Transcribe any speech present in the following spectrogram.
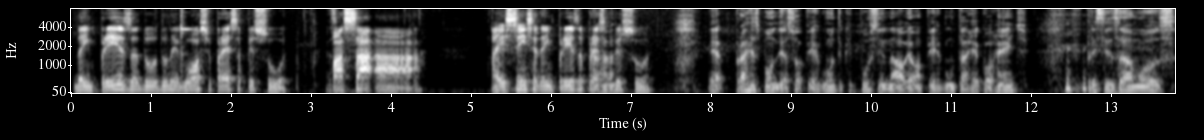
da empresa, do, do negócio para essa pessoa. Passar a, a essência da empresa para essa pessoa. É, para responder a sua pergunta, que por sinal é uma pergunta recorrente, precisamos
